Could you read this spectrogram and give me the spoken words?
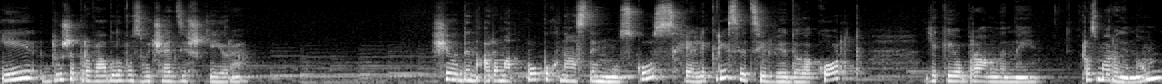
і дуже привабливо звучать зі шкіри. Ще один аромат про пухнастий мускус Хелікріс від Сільвії Делакорт, який обрамлений розмарином.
